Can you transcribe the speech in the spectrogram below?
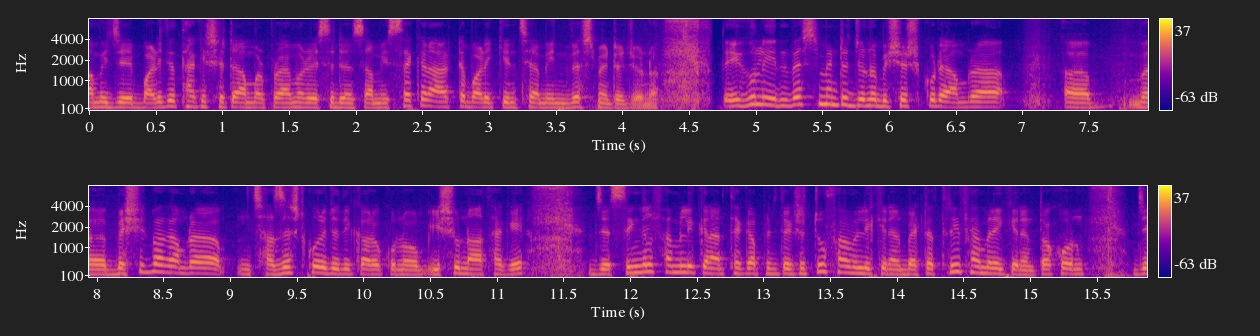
আমি যে বাড়িতে থাকি সেটা আমার প্রাইমারি রেসিডেন্স আমি সেকেন্ড আরেকটা বাড়ি কিনছি আমি ইনভেস্টমেন্টের জন্য। তো এগুলি ইনভেস্টমেন্টের জন্য বিশেষ করে আমরা বেশিরভাগ আমরা সাজেস্ট করি যদি কারও কোনো ইস্যু না থাকে যে সিঙ্গেল ফ্যামিলি কেনার থেকে আপনি যদি একটা টু ফ্যামিলি কেনেন বা একটা থ্রি ফ্যামিলি কেনেন তখন যে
